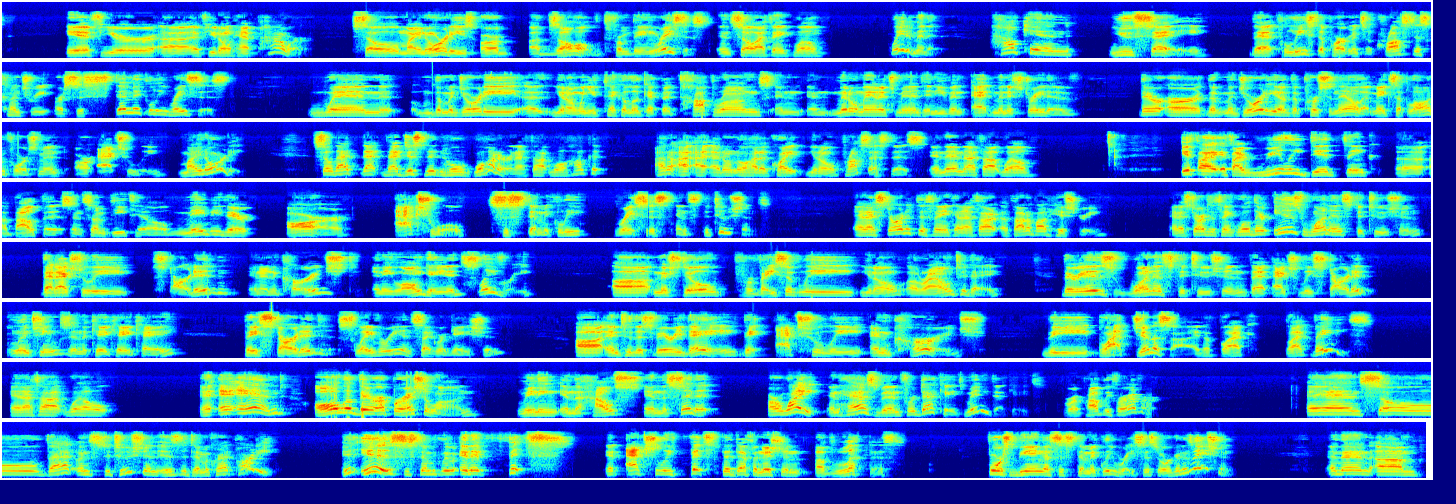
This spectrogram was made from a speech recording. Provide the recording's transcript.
if you're uh, if you don't have power. So minorities are absolved from being racist. And so I think, well, wait a minute, how can you say that police departments across this country are systemically racist when the majority, uh, you know, when you take a look at the top rungs and, and middle management and even administrative, there are the majority of the personnel that makes up law enforcement are actually minority. So that that that just didn't hold water, and I thought, well, how could I don't I, I don't know how to quite you know process this. And then I thought, well, if I if I really did think uh, about this in some detail, maybe there are actual systemically racist institutions. And I started to think, and I thought I thought about history, and I started to think, well, there is one institution that actually started and encouraged and elongated slavery uh, and they're still pervasively, you know, around today. There is one institution that actually started lynchings in the KKK. They started slavery and segregation. Uh, and to this very day, they actually encourage the black genocide of black black babies. And I thought, well, and, and all of their upper echelon, meaning in the House and the Senate, are white and has been for decades, many decades, for probably forever. And so that institution is the Democrat Party. It is systemically, and it fits, it actually fits the definition of leftist for being a systemically racist organization. And then, um,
